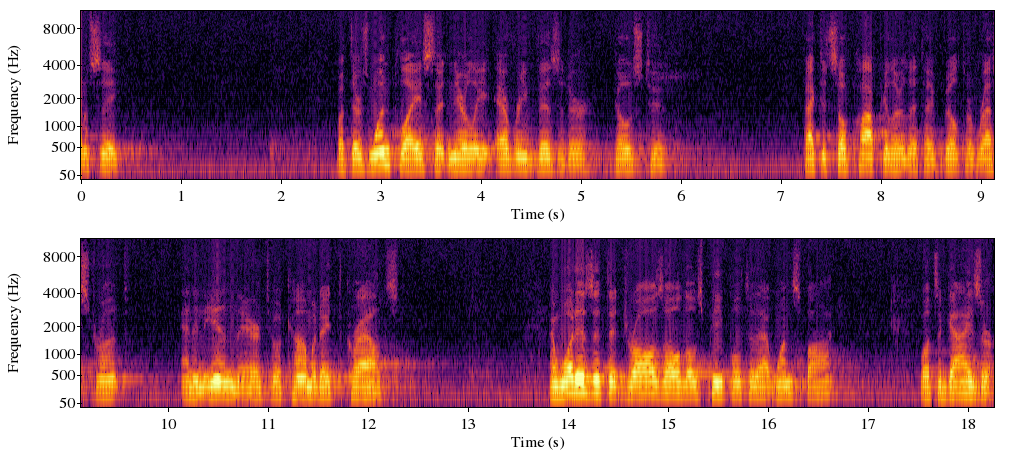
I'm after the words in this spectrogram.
want to see. But there's one place that nearly every visitor goes to. In fact, it's so popular that they've built a restaurant and an inn there to accommodate the crowds. And what is it that draws all those people to that one spot? Well, it's a geyser.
